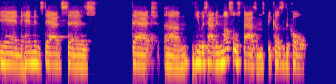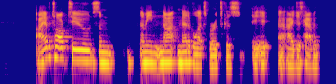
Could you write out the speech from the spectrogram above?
And Hendon's dad says, that um, he was having muscle spasms because of the cold. I have talked to some, I mean, not medical experts because I just haven't,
